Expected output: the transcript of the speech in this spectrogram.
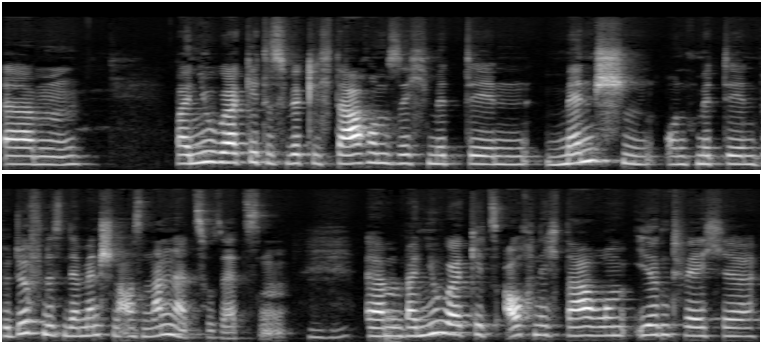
Ähm, bei New Work geht es wirklich darum, sich mit den Menschen und mit den Bedürfnissen der Menschen auseinanderzusetzen. Mhm. Ähm, bei New Work geht es auch nicht darum, irgendwelche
